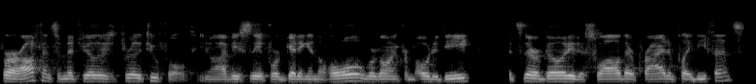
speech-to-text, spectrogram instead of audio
For our offensive midfielders, it's really twofold. You know, obviously, if we're getting in the hole, we're going from O to D. It's their ability to swallow their pride and play defense.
